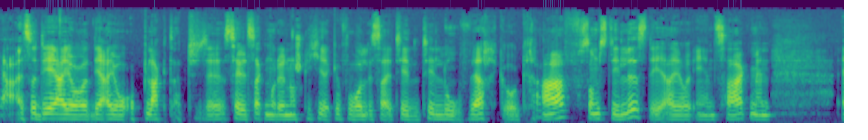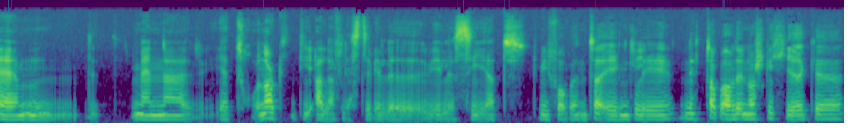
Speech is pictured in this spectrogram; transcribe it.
Ja, altså det er, jo, det er jo opplagt at selvsagt må Den norske kirke forholde seg til, til lovverk og krav som stilles. Det er jo én sak. Men um, men eh, jeg tror nok de aller fleste ville, ville, si at vi forventer egentlig nettopp av Den norske kirke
